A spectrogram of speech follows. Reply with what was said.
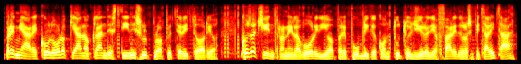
premiare coloro che hanno clandestini sul proprio territorio. Cosa c'entrano i lavori di opere pubbliche con tutto il giro di affari dell'ospitalità?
